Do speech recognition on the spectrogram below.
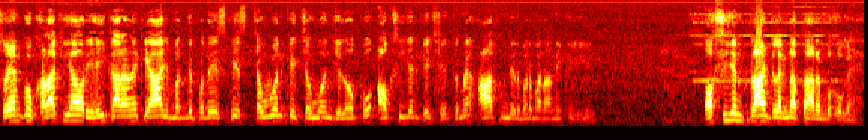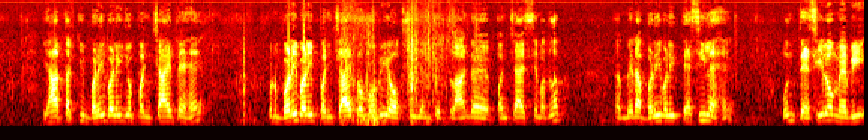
स्वयं को खड़ा किया और यही कारण है कि आज मध्य प्रदेश के चौवन के चौवन जिलों को ऑक्सीजन के क्षेत्र में आत्मनिर्भर बनाने के लिए ऑक्सीजन प्लांट लगना प्रारंभ हो गए हैं। यहाँ तक कि बड़ी बड़ी जो पंचायतें हैं, उन बड़ी बड़ी पंचायतों में भी ऑक्सीजन के प्लांट, पंचायत से मतलब मेरा बड़ी बड़ी तहसीलें हैं, उन तहसीलों में भी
